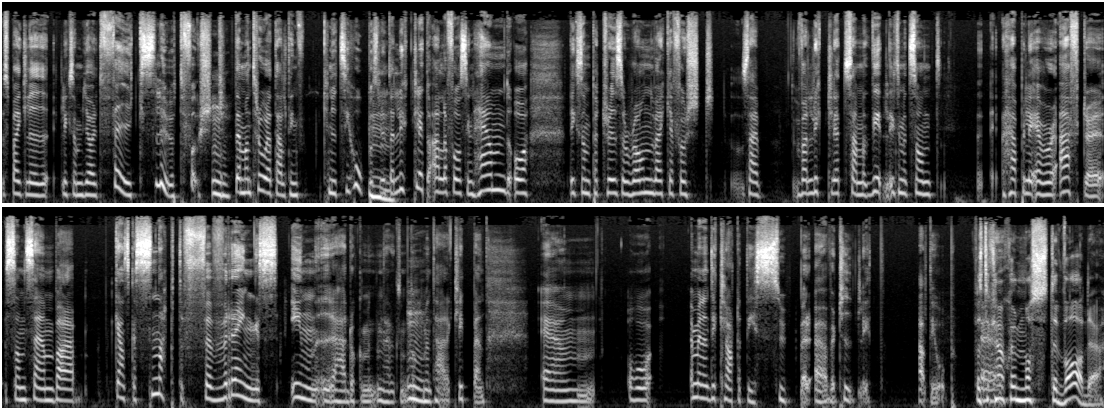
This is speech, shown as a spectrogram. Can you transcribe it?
Spike Lee liksom gör ett fejkslut först Mm. där man tror att allting knyts ihop och Mm. slutar lyckligt och alla får sin hämnd och liksom Patrice och Ron verkar först så här, vara lyckliga tillsammans. Det är liksom ett sånt happily ever after som sen bara ganska snabbt förvrängs in i det här dokument, de här liksom Mm. dokumentära klippen. Ehm, och jag menar, det är klart att det är superövertydligt alltihop. Fast det Eh. kanske måste vara det,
